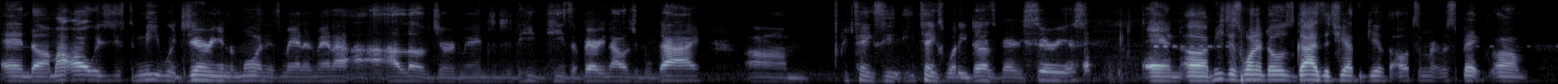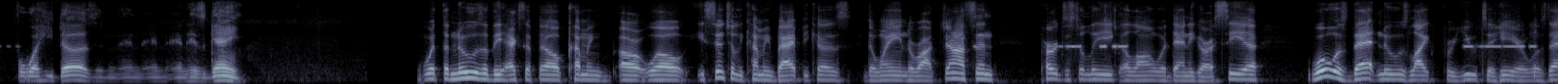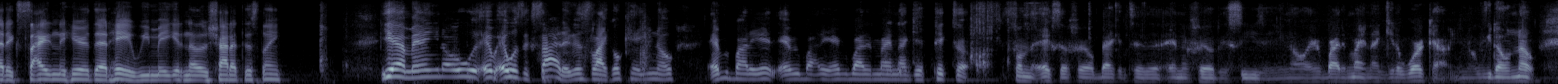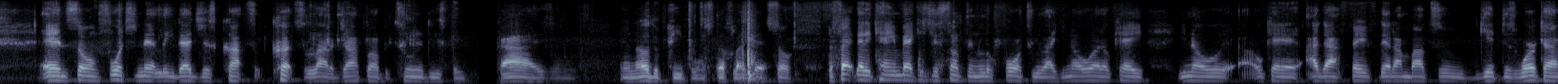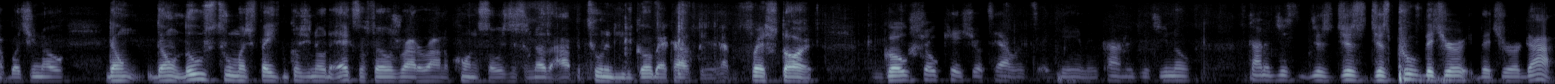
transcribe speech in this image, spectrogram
And um, I always used to meet with Jerry in the mornings, man. And man, I I, I love Jerry, man. He, he's a very knowledgeable guy. Um, he takes he, he takes what he does very serious, and um, he's just one of those guys that you have to give the ultimate respect um, for what he does in, in, in his game with the news of the XFL coming, or well, essentially coming back because Dwayne the Rock Johnson purchased the league along with Dany Garcia. What was that news like for you to hear? Was that exciting to hear that hey, we may get another shot at this thing? Yeah, man. You know, it, it was exciting. It's like okay, you know, everybody, everybody, everybody might not get picked up from the XFL back into the NFL this season. You know, everybody might not get a workout. You know, we don't know. And so unfortunately, that just cuts cuts a lot of job opportunities for guys and, and other people and stuff like that. So the fact that it came back is just something to look forward to. Like, you know what, okay, you know, okay, I got faith that I'm about to get this workout, but you know, don't don't lose too much faith because you know the XFL is right around the corner. So it's just another opportunity to go back out there, have a fresh start, go showcase your talents again, and kind of just you know kind of just just just just prove that you're that you're a guy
